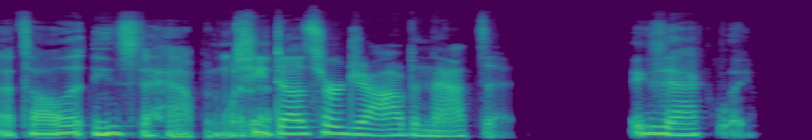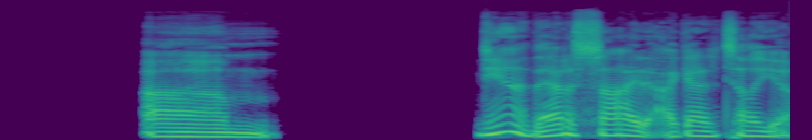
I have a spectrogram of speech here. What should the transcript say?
That's all that needs to happen with She it. does her job, and that's it. Exactly. Um, yeah, that aside, I got to tell you,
